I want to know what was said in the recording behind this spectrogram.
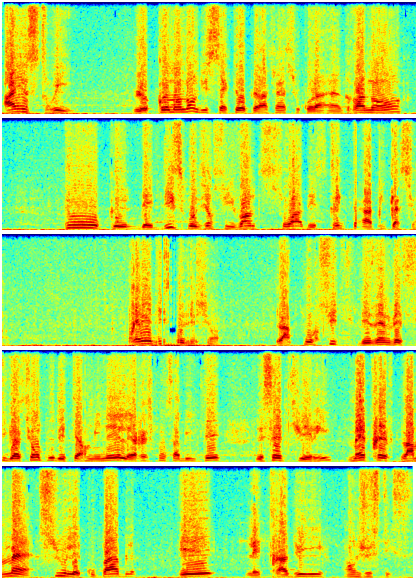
a instruit le commandant du secteur opérationnel Soukola un Grand Nord pour que des dispositions suivantes soient de stricte application. Première disposition, la poursuite des investigations pour déterminer les responsabilités de cette tuerie, mettre la main sur les coupables et les traduire en justice.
